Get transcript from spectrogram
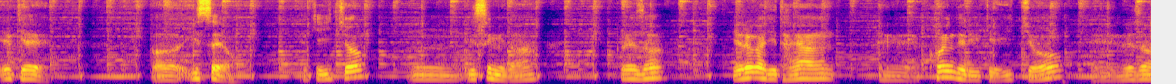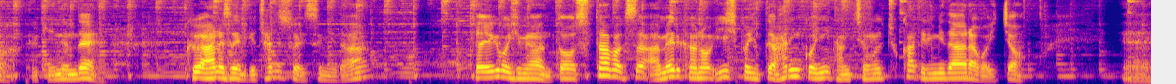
이렇게 어, 있어요. 이렇게 있죠. 음, 있습니다. 그래서 여러 가지 다양한 예, 코인들이 이렇게 있죠. 예, 그래서 이렇게 있는데 그 안에서 이렇게 찾을 수가 있습니다. 자 여기 보시면 또 스타벅스 아메리카노 20% 할인권이 당첨을 축하드립니다 라고 있죠. 예,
